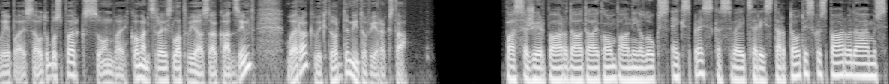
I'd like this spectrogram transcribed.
Liepājas autobusu parks un vai komercreis Latvijā sāk atzimt, vairāk Viktora Demītov ierakstā. Pasažieru pārvadātāja kompānija Lux Express, kas veic arī starptautiskus pārvadājumus,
